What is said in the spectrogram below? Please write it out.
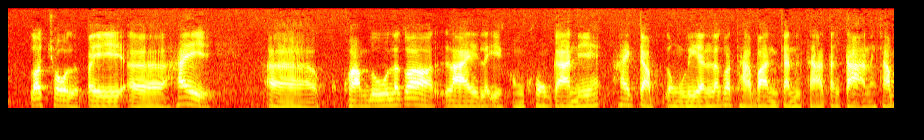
ำรถโชว์หรือไปเอ่อให้เอ่อความรู้แล้วก็รายละเอียดของโครงการนี้ให้กับโรงเรียนแล้วก็สถาบันการศึกษาต่างๆนะครับ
